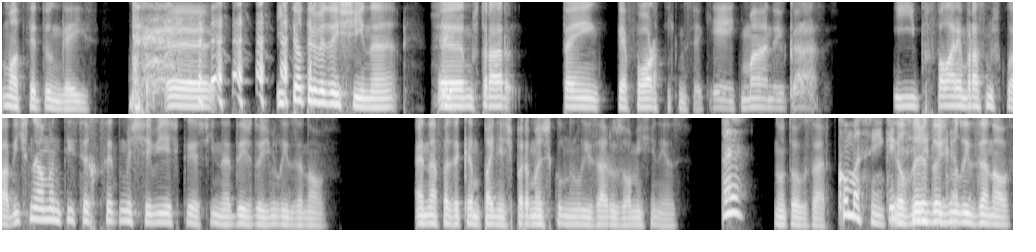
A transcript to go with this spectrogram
Mao Tse Tung, é isso. Eh, isto é outra vez a China a mostrar que tem, que é forte e que não sei o quê, que manda e o caraças. E por falar em braço musculado, isto não é uma notícia recente, mas sabias que a China desde 2019 anda a fazer campanhas para masculinizar os homens chineses? Hã? Não estou a gozar. Como assim? Que é que Eles desde significa? 2019.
